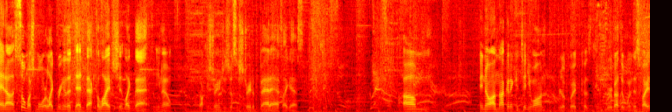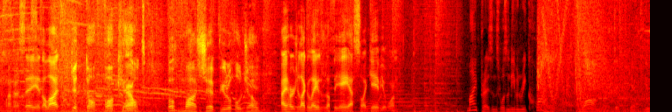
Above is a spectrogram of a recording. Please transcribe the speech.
and uh, so much more, like bringing the dead back to life, shit like that. You know, Doctor Strange is just a straight up badass, I guess. Um, you know, I'm not going to continue on real quick because we're about to win this fight, and what I'm going to say is a lot. Get the fuck out of my shit, Viewtiful Joe. I heard you like lasers up the ass, so I gave you one. My presence wasn't even required. Wong would have taken care of you.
